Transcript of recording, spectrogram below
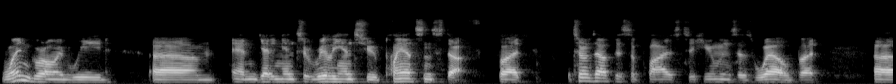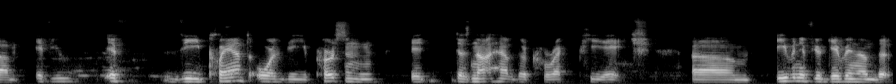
when growing weed um, and getting into really into plants and stuff. But it turns out this applies to humans as well. But um, if you if the plant or the person it does not have the correct pH, um, even if you're giving them the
